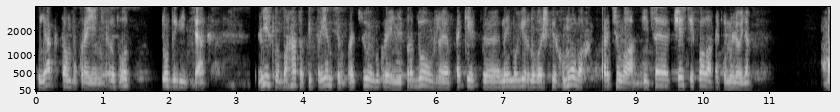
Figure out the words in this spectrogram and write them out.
Як там в Україні? От, от ну дивіться, звісно, багато підприємців працює в Україні, продовжує в таких е, неймовірно важких умовах працювати, і це честь і хвала таким людям. А,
